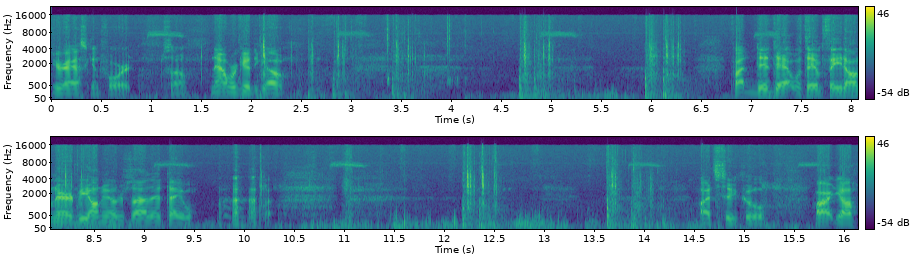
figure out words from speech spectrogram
You're asking for it. So now we're good to go. If I did that with them feet on there, it'd be on the other side of that table. That's too cool. All right, y'all.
